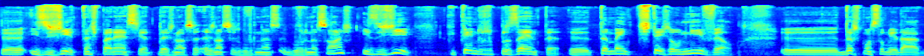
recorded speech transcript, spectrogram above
eh, exigir transparência das nossas, as nossas governações, exigir que quem nos representa também esteja ao nível da responsabilidade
